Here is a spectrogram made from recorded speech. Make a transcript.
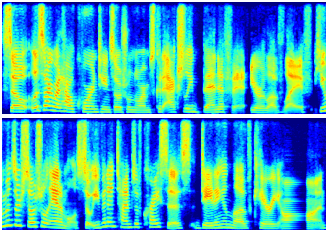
So let's talk about how quarantine social norms could actually benefit your love life. Humans are social animals, so even in times of crisis, dating and love carry on.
